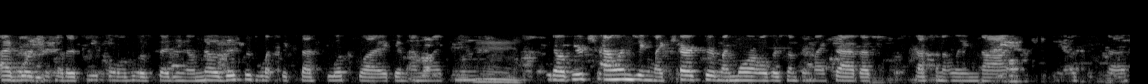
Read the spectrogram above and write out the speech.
I've worked with other people who have said you know no this is what success looks like and I'm like mm, Mm. you know if you're challenging my character my morals or something like that that's definitely not you know success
